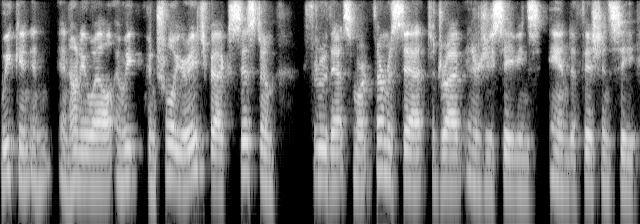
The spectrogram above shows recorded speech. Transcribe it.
we can and, and Honeywell, and we control your HVAC system through that smart thermostat to drive energy savings and efficiency.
